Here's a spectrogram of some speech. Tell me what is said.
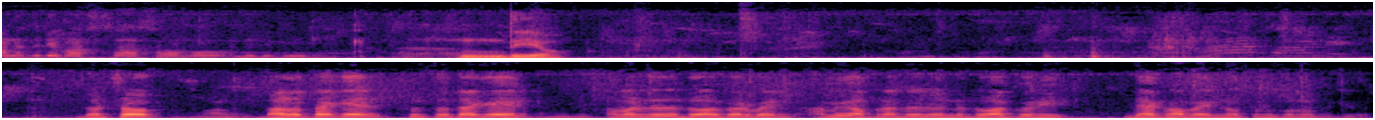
অনেক দুটি বাচ্চা আছে অল্প দুটি দিয়ে দিই। দিও। দর্শক, ভালো থাকেন, সুস্থ থাকেন, আমার জন্য দোয়া করবেন আমি আপনাদের জন্য দোয়া করি, দেখা হবে নতুন কোনো ভিডিওতে।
